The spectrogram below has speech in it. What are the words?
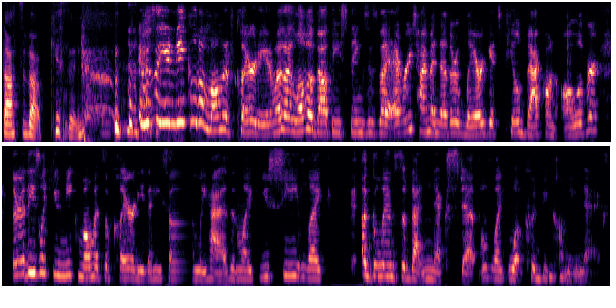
thoughts about kissing. it was a unique little moment of clarity. And what I love about these things is that every time another layer gets peeled back on Oliver, there are these like unique moments of clarity that he suddenly has. And like you see like a glimpse of that next step of like what could be mm-hmm. coming next.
